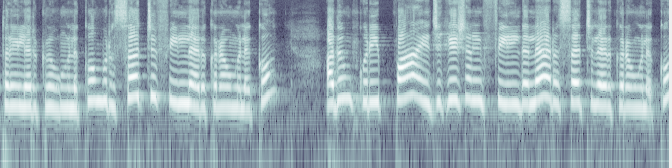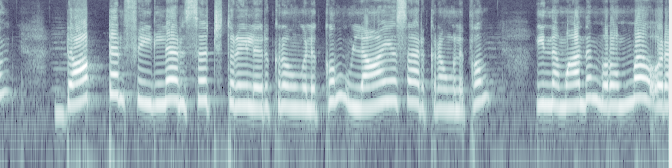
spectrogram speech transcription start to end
துறையில் இருக்கிறவங்களுக்கும் ரிசர்ச் ஃபீல்டில் இருக்கிறவங்களுக்கும் அதுவும் குறிப்பாக எஜுகேஷனல் ஃபீல்டில் ரிசர்ச்சில் இருக்கிறவங்களுக்கும் டாக்டர் ஃபீல்டில் ரிசர்ச் துறையில் இருக்கிறவங்களுக்கும் லாயர்ஸாக இருக்கிறவங்களுக்கும் இந்த மாதம் ரொம்ப ஒரு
